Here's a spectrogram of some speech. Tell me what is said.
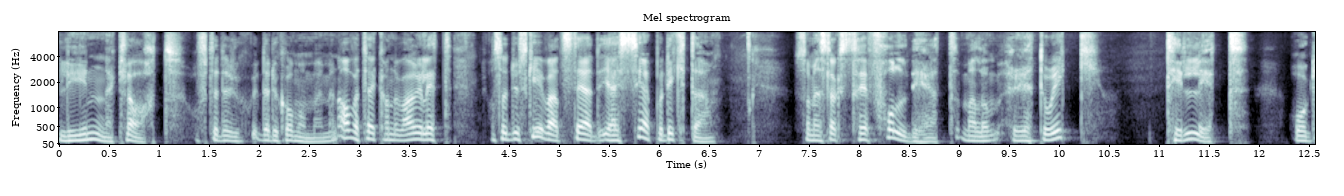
lynende klart, ofte det du, det du kommer med, men av og til kan det være litt Altså, du skriver et sted Jeg ser på diktet som en slags trefoldighet mellom retorikk, tillit og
